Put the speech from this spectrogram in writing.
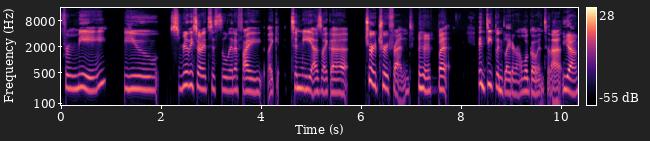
for me, you really started to solidify like to me as like a true, true friend. Mhm. But it deepened later on. We'll go into that. Yeah.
